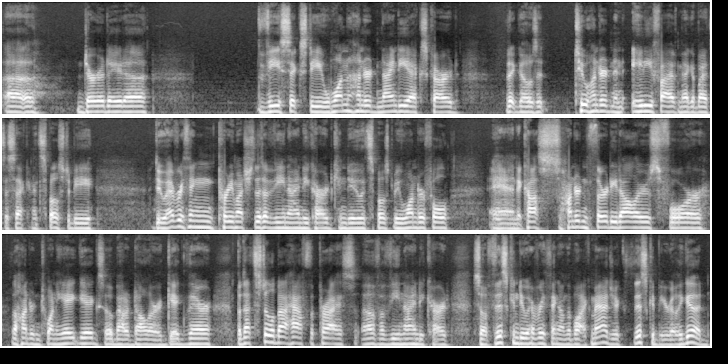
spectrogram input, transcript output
uh, Duradata V60 190X card that goes at 285 megabytes a second. It's supposed to be do everything pretty much that a V90 card can do. It's supposed to be wonderful, and it costs $130 for the 128 gig, so about a dollar a gig there. But that's still about half the price of a V90 card. So if this can do everything on the Blackmagic, this could be really good.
